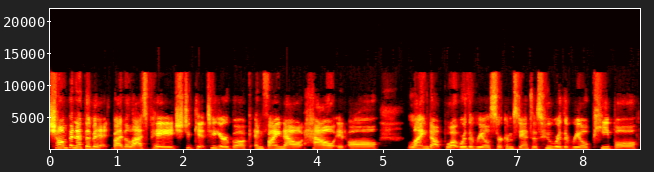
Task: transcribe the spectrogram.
chomping at the bit by the last page to get to your book and find out how it all lined up. What were the real circumstances? Who were the real people?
